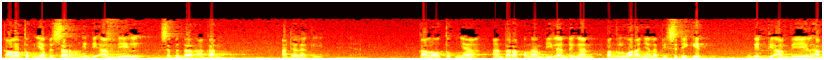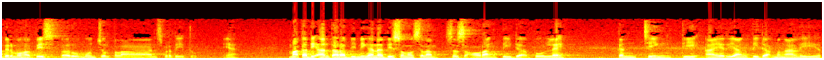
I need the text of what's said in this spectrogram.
kalau tuknya besar mungkin diambil sebentar akan ada lagi. Ya. Kalau tuknya antara pengambilan dengan pengeluarannya lebih sedikit, mungkin diambil hampir mau habis baru muncul pelan seperti itu. Ya. Maka di antara bimbingan Nabi SAW seseorang tidak boleh kencing di air yang tidak mengalir.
